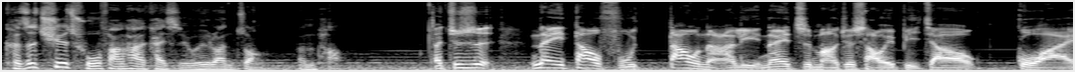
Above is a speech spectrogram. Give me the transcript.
可是去厨房，它开始又会乱撞、乱跑。啊就是那一道符到哪里，那一只猫就稍微比较乖，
